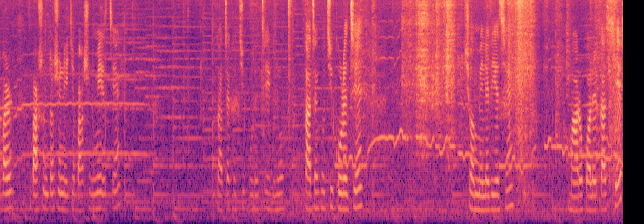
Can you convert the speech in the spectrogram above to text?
আবার বাসন টাসন নিয়েছে বাসন মেরেছে কাচাকুচি করেছে, এগুলো কাচাকুচি করেছে। সব মেলে দিয়েছে। মারও কলের কাজ শেষ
